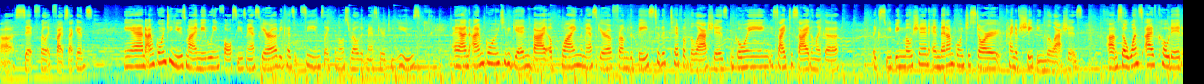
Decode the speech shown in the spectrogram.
uh, sit for like five seconds. And I'm going to use my Maybelline Falsies mascara because it seems like the most relevant mascara to use. And I'm going to begin by applying the mascara from the base to the tip of the lashes, going side to side in like a like sweeping motion and then I'm going to start kind of shaping the lashes. Um, so once I've coated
